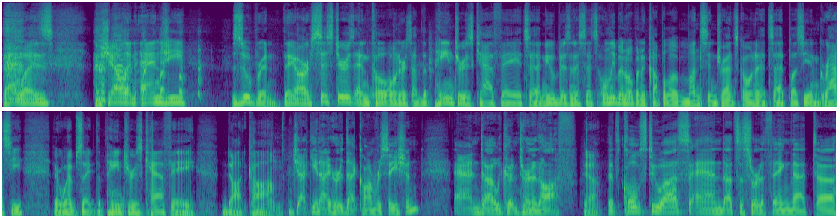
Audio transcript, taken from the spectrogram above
That was Michelle and Angie Zubrin. They are sisters and co owners of the Painters Cafe. It's a new business that's only been open a couple of months in Transcona. It's at Plessis and Grassie. Their website, thepainterscafe.com. Jackie and I heard that conversation, and uh, we couldn't turn it off. Yeah. It's close to us, and that's the sort of thing that uh,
